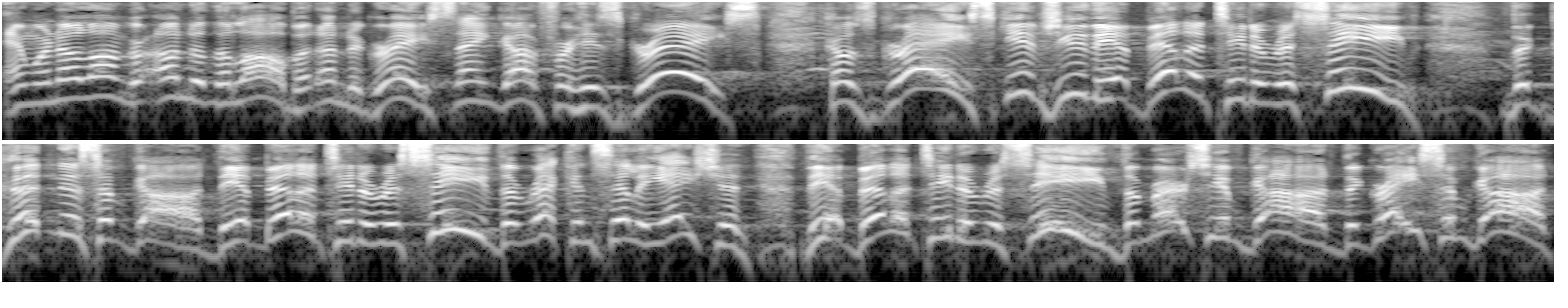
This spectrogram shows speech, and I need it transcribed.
And we're no longer under the law, but under grace. Thank God for His grace, because grace gives you the ability to receive the goodness of God, the ability to receive the reconciliation, the ability to receive the mercy of God, the grace of God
